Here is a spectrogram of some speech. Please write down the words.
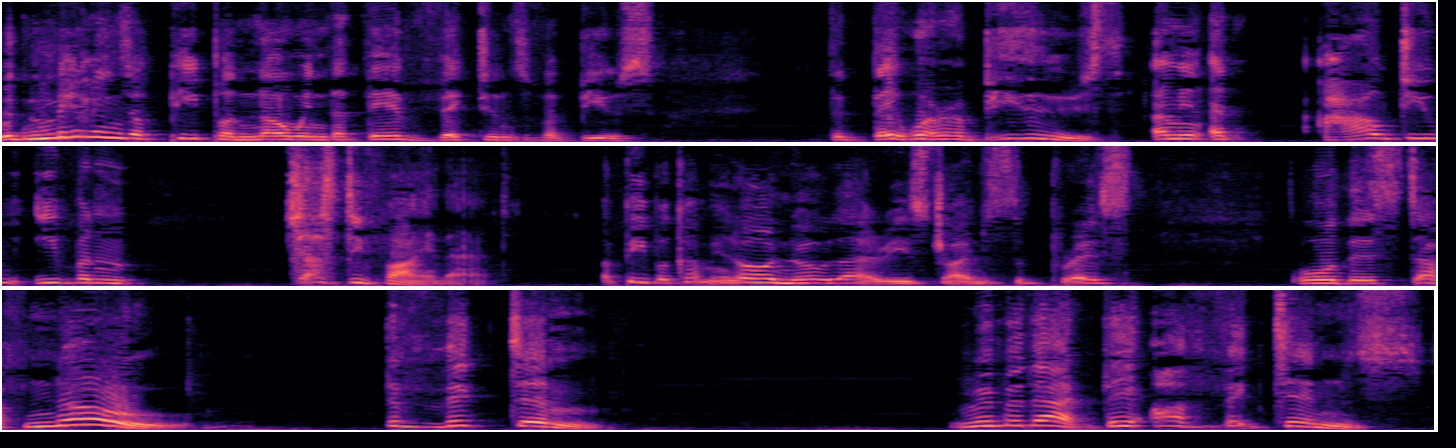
with millions of people knowing that they're victims of abuse, that they were abused. I mean, how do you even justify that? People coming, oh no, Larry's trying to suppress all this stuff. No! The victim Remember that. They are victims.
